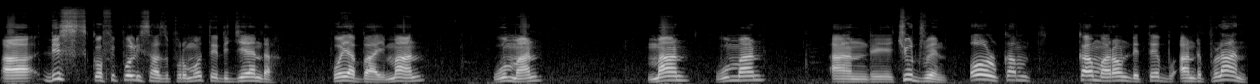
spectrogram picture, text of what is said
Uh, this coffee policy has promoted gender, whereby man, woman, man, woman, and uh, children all come come around the table and plan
